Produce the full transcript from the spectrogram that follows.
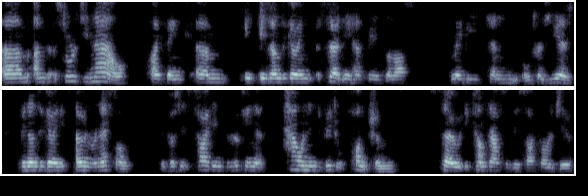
Um, and astrology now, I think, um, is, is undergoing, certainly has been for the last maybe 10 or 20 years, been undergoing its own renaissance because it's tied into looking at how an individual functions. So it comes out of the psychology of,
